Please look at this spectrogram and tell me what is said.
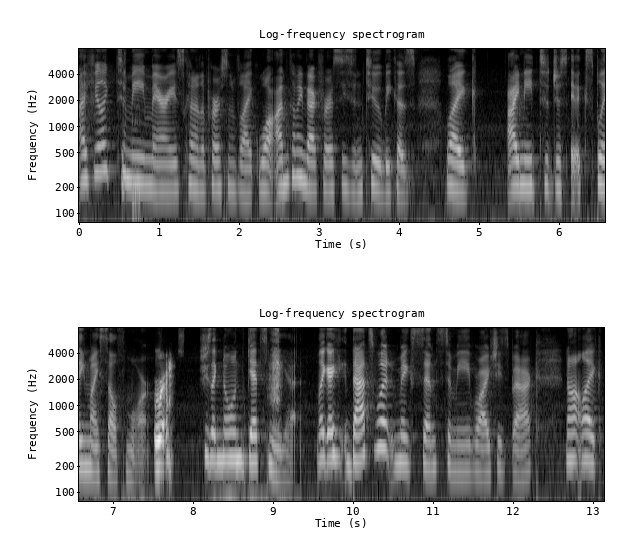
I feel like to me, Mary is kind of the person of like, well, I'm coming back for a season two because like I need to just explain myself more. Right. She's like, no one gets me yet. Like I, that's what makes sense to me why she's back. Not like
